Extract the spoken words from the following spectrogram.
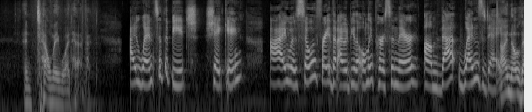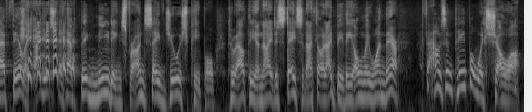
and tell me what happened. I went to the beach shaking. I was so afraid that I would be the only person there. Um, that Wednesday. I know that feeling. I used to have big meetings for unsaved Jewish people throughout the United States, and I thought I'd be the only one there. A thousand people would show up.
